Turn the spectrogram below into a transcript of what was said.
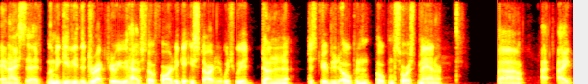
And I said, let me give you the directory you have so far to get you started, which we had done in a distributed open open source manner. Uh, I,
